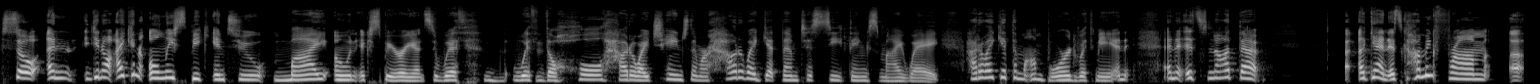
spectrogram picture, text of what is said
So, and you know, I can only speak into my own experience with with the whole how do I change them or how do I get them to see things my way? How do I get them on board with me? And and it's not that again, it's coming from a,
